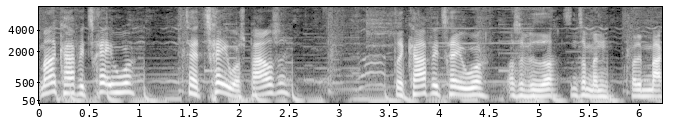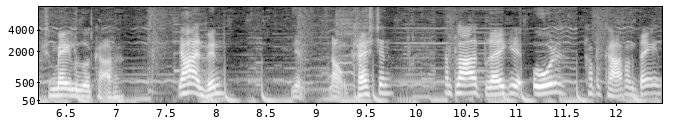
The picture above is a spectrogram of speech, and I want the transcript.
meget kaffe i tre uger, tage tre ugers pause, drikke kaffe i tre uger osv., sådan så man får det maksimale ud af kaffe. Jeg har en ven, navn Christian. Han plejede at drikke 8 kopper kaffe om dagen.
